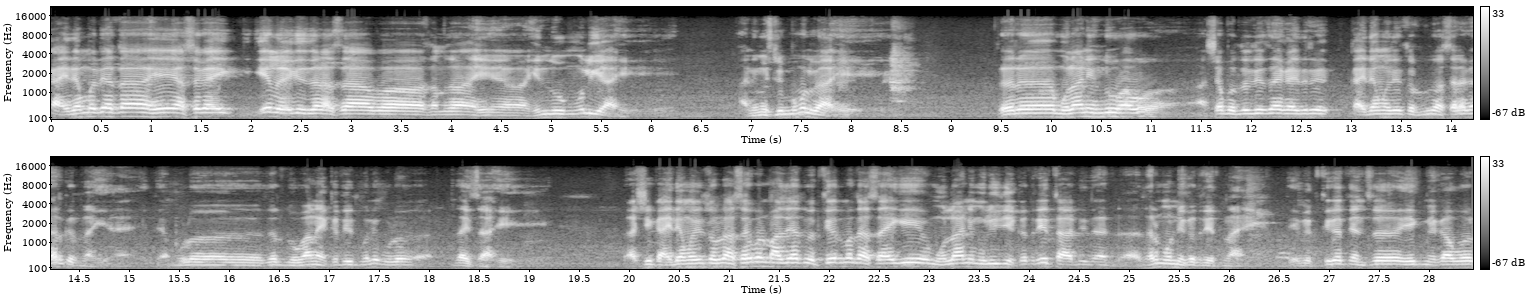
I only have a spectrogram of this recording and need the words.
कायद्यामध्ये आता हे असं काही केलं की जर असा समजा हिंदू मुलगी आहे आणि मुस्लिम मुलगा आहे तर मुलांनी हिंदू व्हावं? अशा पद्धतीचा काहीतरी कायद्यामध्ये तरतूद असायला हरकत नाही आहे. त्यामुळं जर दोघांना एकत्रितपणे पुढं जायचं आहे. अशी कायद्यामध्ये तरतूद असावी पण माझं यात व्यक्तिगत मत असं आहे की मुलं आणि मुली जी एकत्र येतात ती धर्म म्हणून एकत्र येत नाही. ते व्यक्तिगत त्यांचं एकमेकावर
